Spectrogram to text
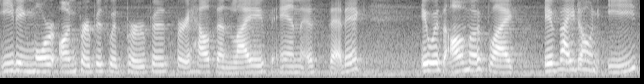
eating more on purpose with purpose for health and life and aesthetic, it was almost like if I don't eat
